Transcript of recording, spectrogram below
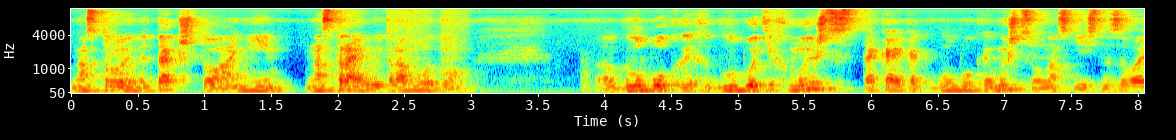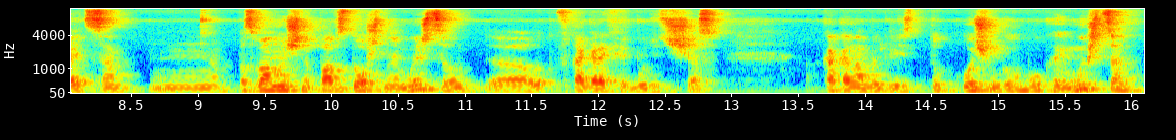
настроены так, что они настраивают работу а, глубоких, глубоких мышц, такая как глубокая мышца у нас есть, называется позвоночно-повздошная мышца. Э, вот фотография будет сейчас, как она выглядит. Тут очень глубокая мышца,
